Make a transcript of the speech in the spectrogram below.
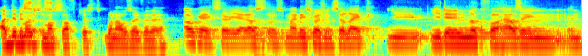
I did most of my stuff just when I was over there. Okay, so yeah, that was, that was my next question. So like you you didn't look for housing, and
